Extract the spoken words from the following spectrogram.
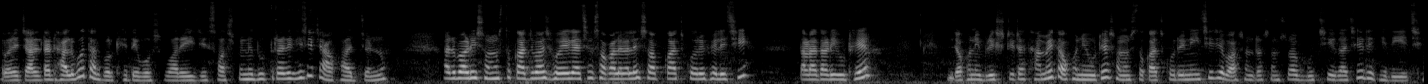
এবারে চালটা ঢালবো, তারপর খেতে বসবো। আর এই যে সসপ্যানে দুধটা রেখেছি, চা খাওয়ার জন্য। আর বাড়ির সমস্ত কাজবাজ হয়ে গেছে, সকালবেলায় সব কাজ করে ফেলেছি। তাড়াতাড়ি উঠে যখনই বৃষ্টিটা থামে তখনই উঠে সমস্ত কাজ করে নিয়েছি, যে বাসন টাসন সব গুছিয়ে গেছে রেখে দিয়েছি।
